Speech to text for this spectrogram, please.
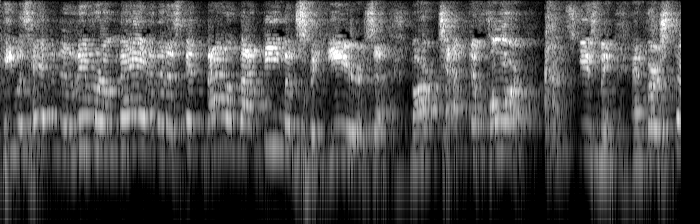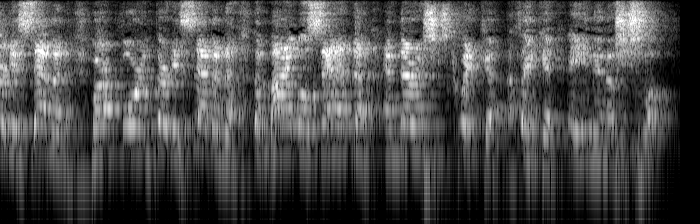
he was heading to deliver a man that has been bound by demons for years. Uh, Mark chapter 4, excuse me, and verse 37. Mark 4 and 37, uh, the Bible said, and there she's quick, I think, amen, no, she's slow.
